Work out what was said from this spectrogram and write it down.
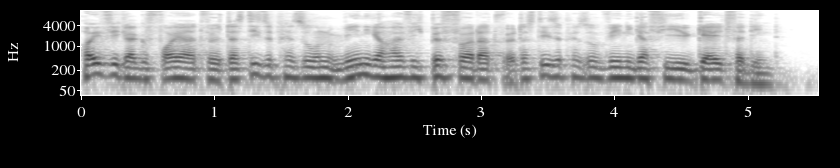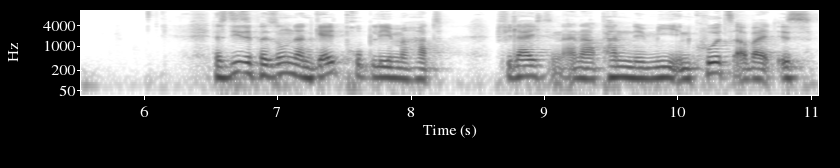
häufiger gefeuert wird, dass diese Person weniger häufig befördert wird, dass diese Person weniger viel Geld verdient. Dass diese Person dann Geldprobleme hat, vielleicht in einer Pandemie in Kurzarbeit ist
